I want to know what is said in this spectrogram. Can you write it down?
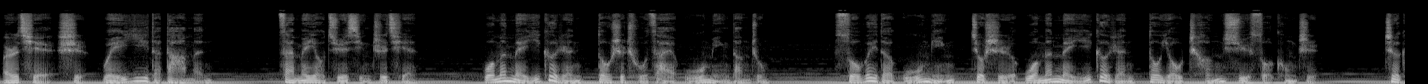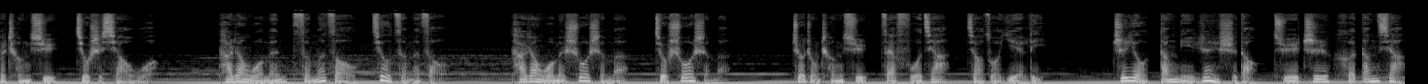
而且是唯一的大门。在没有觉醒之前，我们每一个人都是处在无名当中。所谓的无名，就是我们每一个人都由程序所控制。这个程序就是小我，它让我们怎么走就怎么走，它让我们说什么就说什么。这种程序在佛家叫做业力。只有当你认识到觉知和当下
